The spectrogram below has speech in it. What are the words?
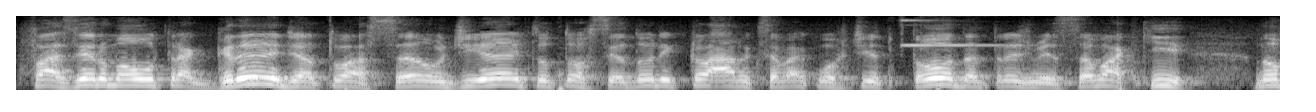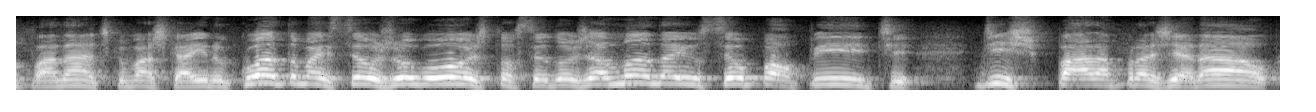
fazer uma outra grande atuação diante do torcedor e claro que você vai curtir toda a transmissão aqui no Fanático Vascaíno. Quanto vai ser o jogo hoje, torcedor? Já manda aí o seu palpite dispara para geral.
